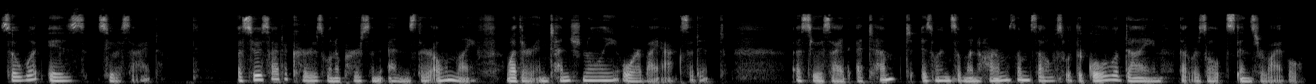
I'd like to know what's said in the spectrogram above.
So, what is suicide? A suicide occurs when a person ends their own life, whether intentionally or by accident. A suicide attempt is when someone harms themselves with the goal of dying that results in survival.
